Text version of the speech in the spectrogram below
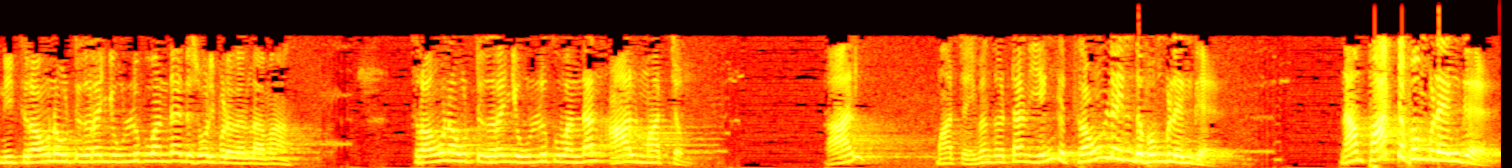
நீ திரவுனை விட்டு இறங்கி உள்ளுக்கு வந்தா இந்த சோடி படம் வரலாமா? திரவுனை விட்டு இறங்கி உள்ளுக்கு வந்தான் ஆள் மாற்றம். ஆள் மாற்றம். இவன் கேட்டான் எங்க திரவுன்ல இருந்த பொம்புல எங்க? நான் பார்த்த பொம்புல எங்க?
